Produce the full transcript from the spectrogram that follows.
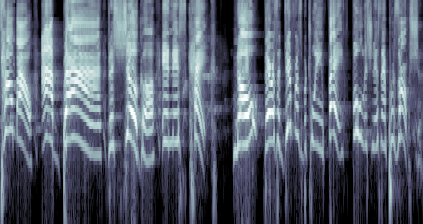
Talking about, I bind the sugar in this cake. No, there is a difference between faith, foolishness, and presumption.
